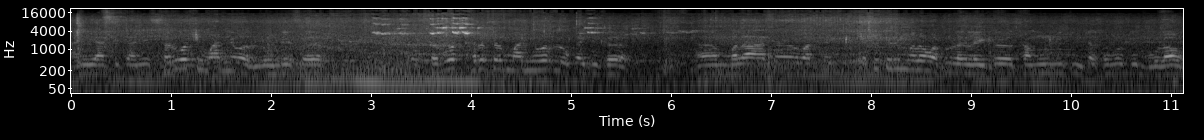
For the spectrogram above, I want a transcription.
आणि या ठिकाणी सर्वच मान्यवर लोंढे सर सर्वच खरं तर मान्यवर लोक आहेत इथं. मला असं वाटतं की कसं तरी मला वाटू लागलं इथं थांबून मी तुमच्यासमोर ते बोलावं.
